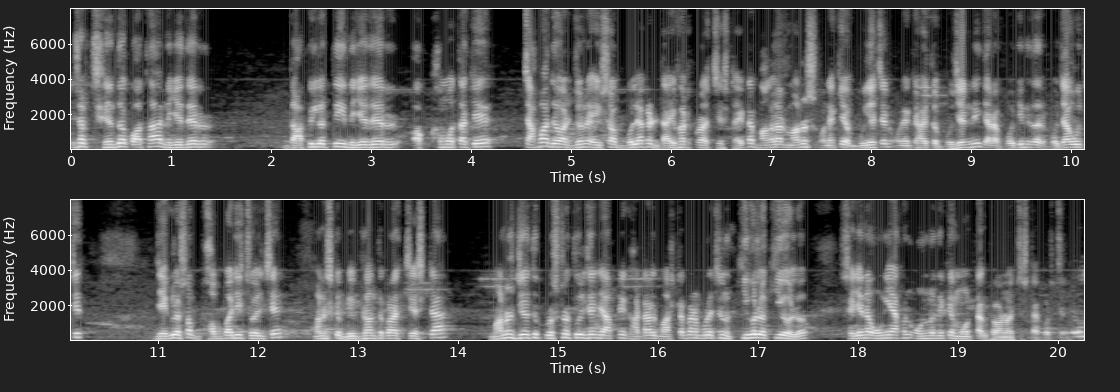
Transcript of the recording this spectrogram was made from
এসব ছেদ কথা নিজেদের গাফিলতি, নিজেদের অক্ষমতাকে চাপা দেওয়ার জন্য এইসব বলে একটা ডাইভার্ট করার চেষ্টা। এটা বাংলার মানুষ অনেকে বুঝেছেন, অনেকে হয়তো বোঝেননি, যারা বোঝেনি তাদের বোঝা উচিত যেগুলো সব ভববাজি চলছে, মানুষকে বিভ্রান্ত করার চেষ্টা। মানুষ যেহেতু প্রশ্ন তুলছেন যে আপনি ঘাটাল মাস্টার প্ল্যান বলেছেন কি হলো কি হলো সেই জন্য উনি এখন অন্যদিকে মোড়টা ঘোরানোর চেষ্টা করছেন। এবং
